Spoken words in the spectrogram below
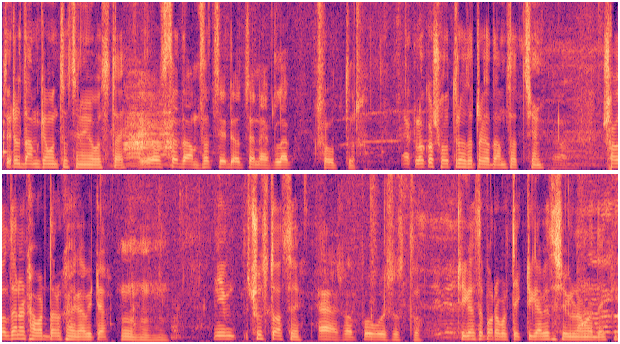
তো এটার দাম কেমন চাচ্ছেন এই অবস্থায়? এই অবস্থায় দাম চাচ্ছে এটা হচ্ছে এক লাখ সত্তর। এক লক্ষ সত্তর হাজার টাকা দাম চাচ্ছেন। সকল ধরনের খাবার দাবার খায় গাভিটা হুম হুম হুম। নিয়ম সুস্থ আছে? হ্যাঁ সব পুরোপুরি সুস্থ। ঠিক আছে পরবর্তী একটি গাভি আছে সেগুলো আমরা দেখি।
